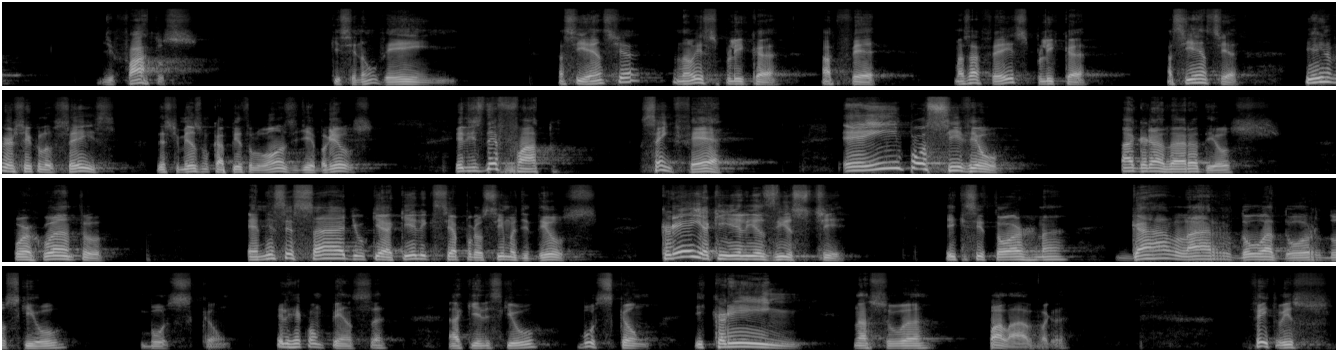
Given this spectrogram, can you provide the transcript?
de fatos que se não veem. A ciência não explica a fé, mas a fé explica a ciência. E aí no versículo 6, deste mesmo capítulo 11 de Hebreus, ele diz: de fato, sem fé, é impossível agradar a Deus, porquanto é necessário que aquele que se aproxima de Deus creia que ele existe e que se torna galardoador dos que o buscam. Ele recompensa aqueles que o buscam e creem na sua palavra. Feito isso,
